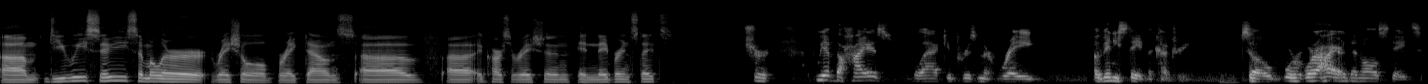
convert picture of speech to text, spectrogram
Um, do we see similar racial breakdowns of uh, incarceration in neighboring states? Sure. We have the highest black imprisonment rate of any state in the country. Mm-hmm. So we're, we're higher than all states,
